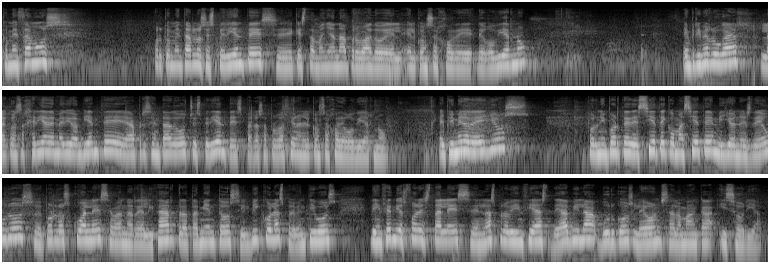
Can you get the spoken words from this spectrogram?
Comenzamos por comentar los expedientes eh, que esta mañana ha aprobado el, Consejo de, Gobierno. En primer lugar, la Consejería de Medio Ambiente ha presentado ocho expedientes para su aprobación en el Consejo de Gobierno. El primero de ellos, por un importe de 7,7 millones de euros, eh, por los cuales se van a realizar tratamientos silvícolas preventivos de incendios forestales en las provincias de Ávila, Burgos, León, Salamanca y Soria.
